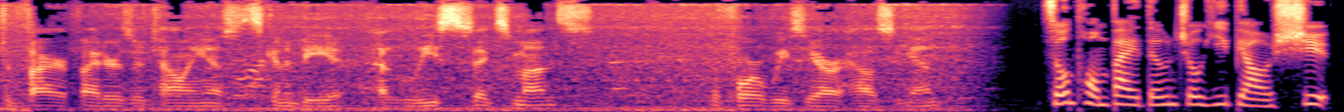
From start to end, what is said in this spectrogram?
The firefighters are telling us it's going to be at least six months before we see our house again. 总统拜登周一表示，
